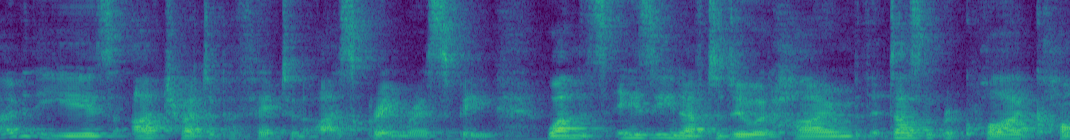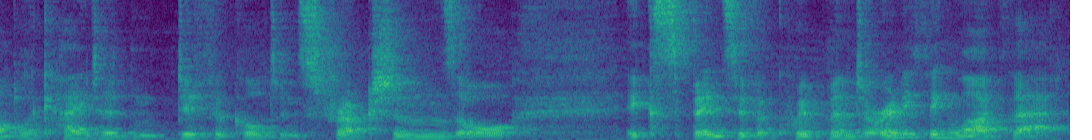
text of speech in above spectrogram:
Over the years, I've tried to perfect an ice cream recipe, one that's easy enough to do at home, but that doesn't require complicated and difficult instructions or expensive equipment or anything like that.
